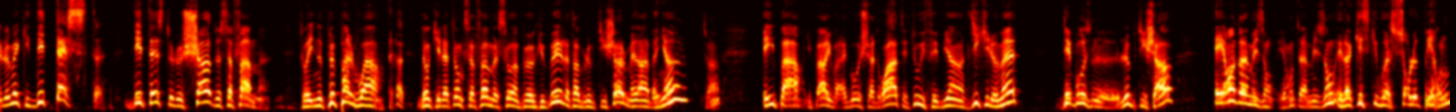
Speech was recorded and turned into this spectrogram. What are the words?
c'est le mec qui déteste, déteste le chat de sa femme. Tu vois, il ne peut pas le voir. Donc il attend que sa femme soit un peu occupée, il attrape le petit chat, le met dans la bagnole, tu vois, et il part. Il part, il va à gauche, à droite et tout, il fait bien 10 kilomètres, dépose le, le petit chat, et il rentre à la maison. Il rentre à la maison, et là, qu'est-ce qu'il voit sur le perron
